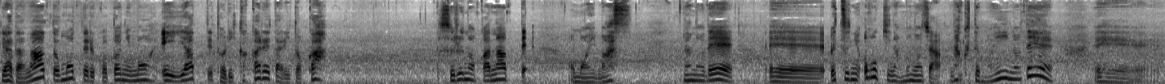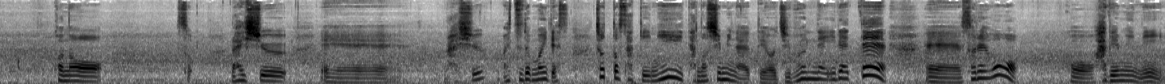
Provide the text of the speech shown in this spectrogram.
嫌だなと思ってることにもえいやって取りかかれたりとかするのかなって思いますなので、えー、別に大きなものじゃなくてもいいので、えー、このそ来週、えー、来週？いつでもいいです。ちょっと先に楽しみな予定を自分で入れて、えー、それをこう励みに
